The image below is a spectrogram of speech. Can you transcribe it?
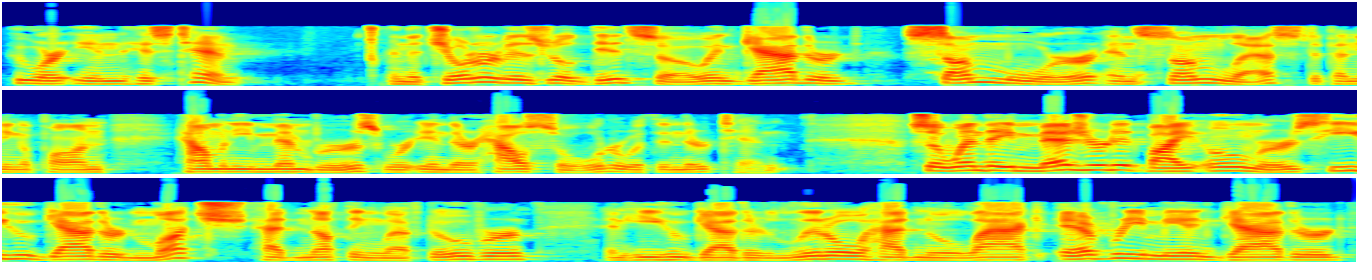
who are in his tent. And the children of Israel did so and gathered some more and some less, depending upon how many members were in their household or within their tent. So when they measured it by omers, he who gathered much had nothing left over, and he who gathered little had no lack. Every man gathered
